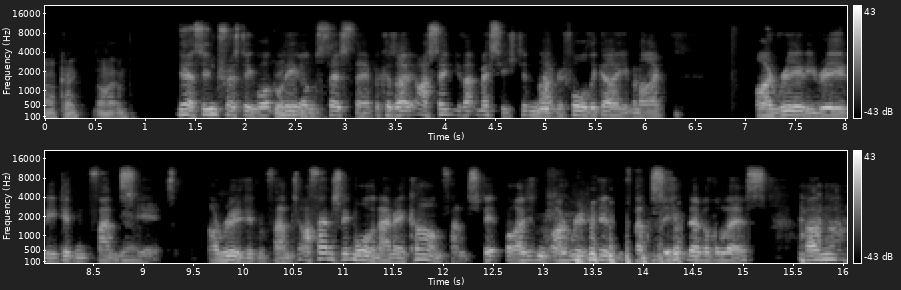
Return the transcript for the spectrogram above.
Okay, all right. Yeah, it's interesting what Leon says there because I, I, sent you that message, didn't I, before the game, and I, I really, really didn't fancy yeah. it. I really didn't fancy. I fancied it more than Amir Khan fancied it, but I didn't. I really didn't fancy it, nevertheless. Um,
